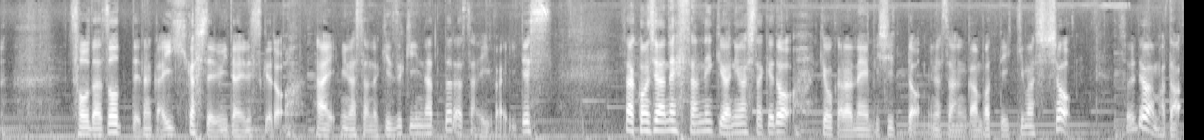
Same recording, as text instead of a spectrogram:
そうだぞってなんか言い聞かせてるみたいですけど、はい、皆さんの気づきになったら幸いです。さあ、今週はね、3連休ありましたけど、今日からね、ビシッと皆さん頑張っていきましょう。それではまた。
